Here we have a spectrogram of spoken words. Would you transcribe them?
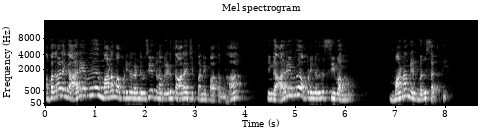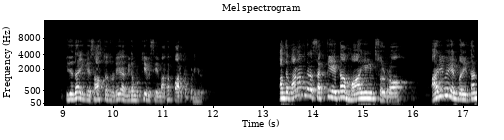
அப்ப அதனால இங்க அறிவு மனம் அப்படிங்கிற ரெண்டு விஷயத்தை நம்ம எடுத்து ஆராய்ச்சி பண்ணி பார்த்தோம்னா இங்க அறிவு அப்படிங்கிறது சிவம் மனம் என்பது சக்தி. இதுதான் இங்க சாஸ்திரத்தினுடைய மிக முக்கிய விஷயமாக பார்க்கப்படுகிறது. அந்த மனம்ங்கிற சக்தியை தான் மாயைன்னு சொல்றோம். அறிவு என்பதைத்தான்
